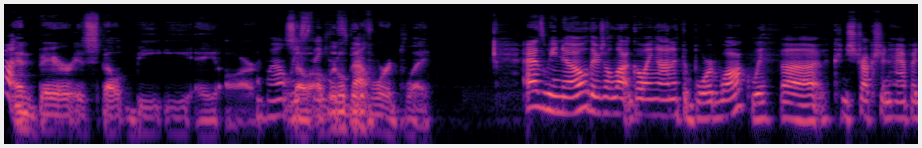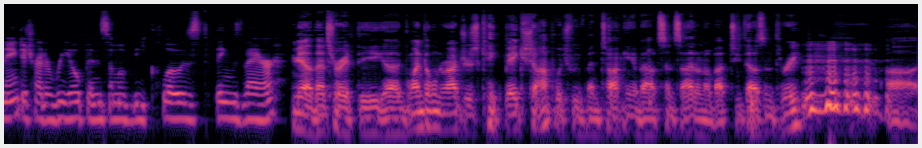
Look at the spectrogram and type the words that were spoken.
fun. And bear is spelled B E A R. Well, at so least they a can little bit of wordplay. As we know, there's a lot going on at the boardwalk with uh, construction happening to try to reopen some of the closed things there. Yeah, that's right. The uh, Gwendolyn Rogers Cake Bake Shop, which we've been talking about since I don't know about 2003. uh,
